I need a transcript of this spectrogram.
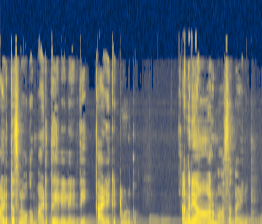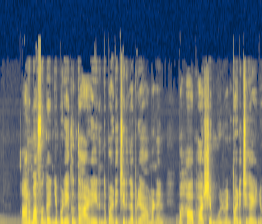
അടുത്ത ശ്ലോകം അടുത്ത ഇലയിൽ എഴുതി താഴേക്ക് ഇട്ട് കൊടുക്കും. അങ്ങനെ ആറുമാസം കഴിഞ്ഞു. ആറുമാസം കഴിഞ്ഞപ്പോഴേക്കും താഴെ ഇരുന്ന് പഠിച്ചിരുന്ന ബ്രാഹ്മണൻ മഹാഭാഷ്യം മുഴുവൻ പഠിച്ചു കഴിഞ്ഞു.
